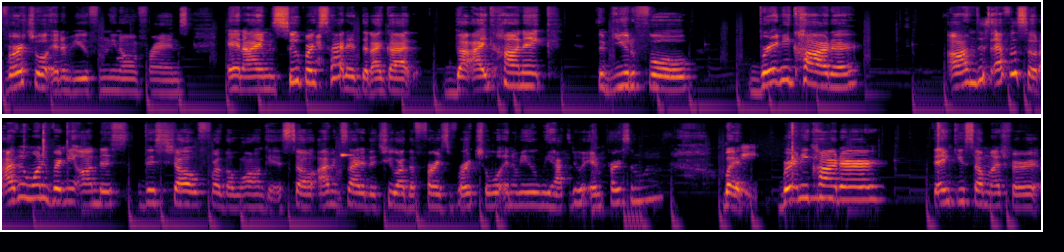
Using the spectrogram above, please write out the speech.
virtual interview from Nino and Friends. And I'm super excited that I got the iconic, the beautiful Brittany Carter on this episode. I've been wanting Brittany on this this show for the longest. So I'm excited that you are the first virtual interview. We have to do an in-person one. But Brittany Carter, thank you so much for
